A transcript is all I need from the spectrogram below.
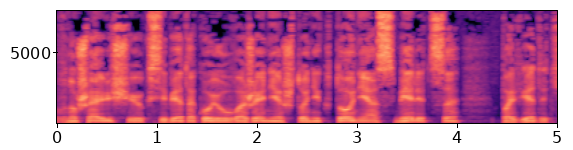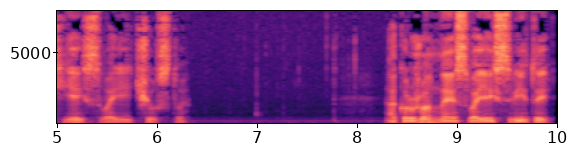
внушающую к себе такое уважение, что никто не осмелится поведать ей свои чувства. Окруженная своей свитой,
